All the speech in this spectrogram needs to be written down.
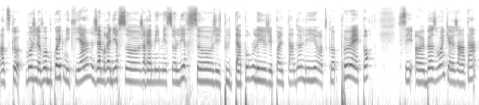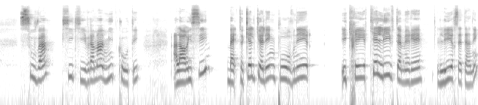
En tout cas, moi, je le vois beaucoup avec mes clients. J'aimerais lire ça, j'aurais aimé ça, lire ça. J'ai plus le temps pour lire, j'ai pas le temps de lire. En tout cas, peu importe. C'est un besoin que j'entends souvent qui est vraiment mis de côté. Alors ici, ben, tu as quelques lignes pour venir écrire quel livre tu aimerais lire cette année.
